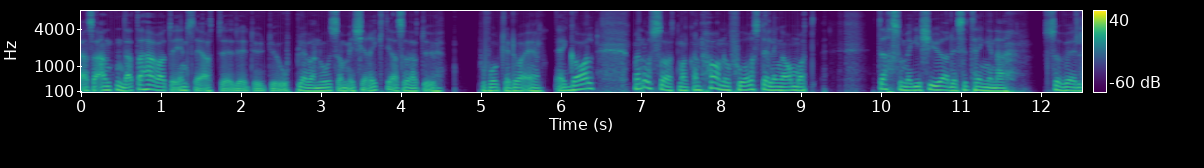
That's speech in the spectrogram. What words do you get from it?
altså enten dette her at du innser at du, du, opplever noe som ikke er riktig, altså at du på folkelig da er, er gal, men også at man kan ha noen forestillinger om at dersom jeg ikke gjør disse tingene, så vil,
